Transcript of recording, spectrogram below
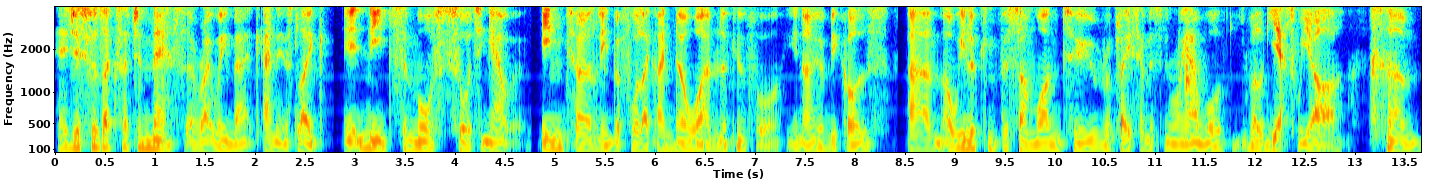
It just feels like such a mess a right wing back, and it's like it needs some more sorting out internally before like I know what I'm looking for, you know, because um, are we looking for someone to replace Emerson Royal? Well, well, yes, we are. Um,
